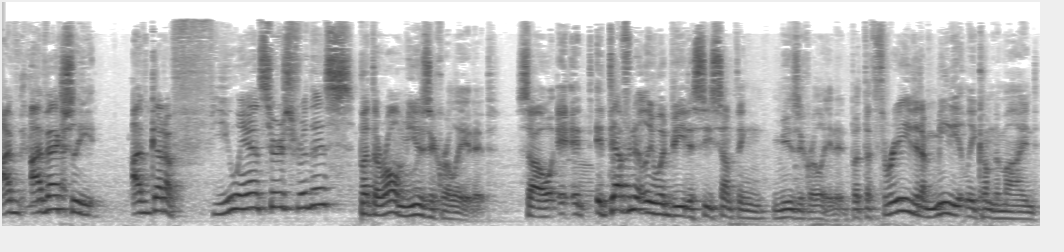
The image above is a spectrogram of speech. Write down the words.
I've I've actually I've got a few answers for this, but they're all music related. So it, it, it definitely would be to see something music related. But the three that immediately come to mind,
